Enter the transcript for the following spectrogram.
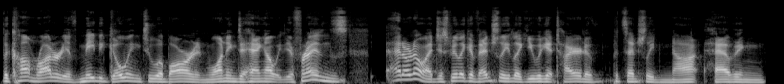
the camaraderie of maybe going to a bar and wanting to hang out with your friends. I don't know. I just feel like eventually like you would get tired of potentially not having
